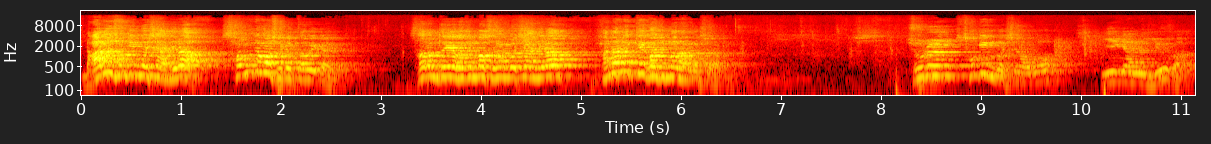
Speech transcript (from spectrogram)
나를 속인 것이 아니라 성령을 속였다고 얘기합니다. 사람들에게 거짓말을 한 것이 아니라 하나님께 거짓말한 것이라고. 주를 속인 것이라고 얘기하는 이유가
